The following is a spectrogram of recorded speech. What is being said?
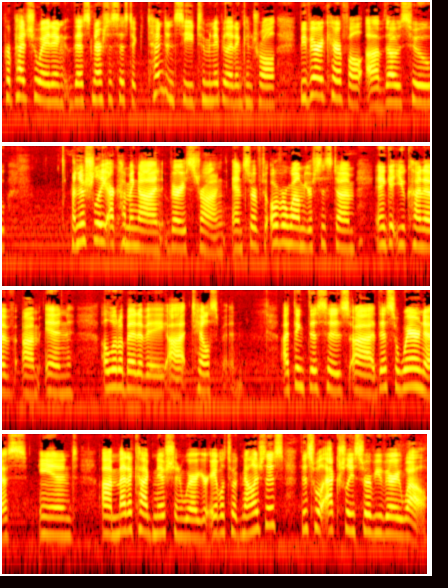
perpetuating this narcissistic tendency to manipulate and control. Be very careful of those who initially are coming on very strong and serve to overwhelm your system and get you kind of um, in a little bit of a uh, tailspin. I think this is uh, this awareness and uh, metacognition where you're able to acknowledge this, this will actually serve you very well.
